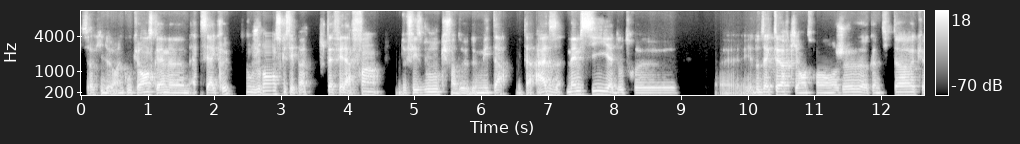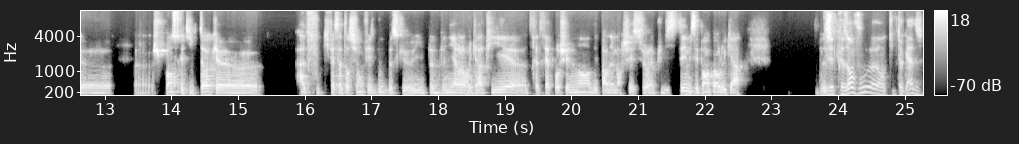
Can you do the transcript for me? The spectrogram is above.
c'est vrai qu'il doit avoir une concurrence quand même euh, assez accrue. Donc, je pense que c'est pas tout à fait la fin de Facebook, enfin de, de Meta, Meta Ads, même s'il y a d'autres, euh, il y a d'autres acteurs qui rentrent en jeu comme TikTok. Euh, je pense que TikTok ah, faut qu'ils fassent attention au Facebook parce qu'ils peuvent venir leur grappiller euh, très très prochainement des parts de marché sur la publicité, mais c'est pas encore le cas. Vous êtes présent vous euh, en TikTok Ads?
